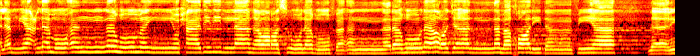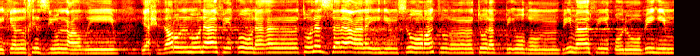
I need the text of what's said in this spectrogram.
ألم يعلموا أنه من يحادد الله ورسوله فأن له نار جهنم خالدا فيها؟ ذلك الخزي العظيم. يحذر المنافقون أن تنزل عليهم سورة تنبئهم بما في قلوبهم.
